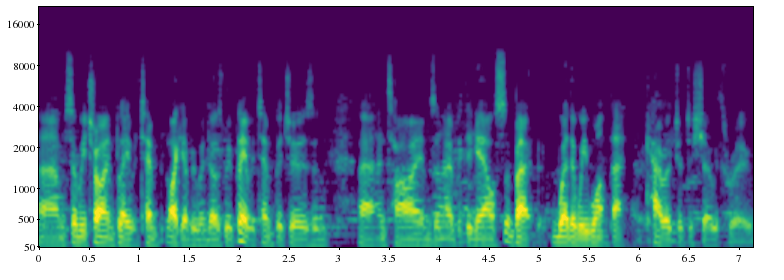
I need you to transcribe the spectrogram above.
Um, so we try and play with temp, like everyone does. We play with temperatures and uh, and times and everything else about whether we want that character to show through.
